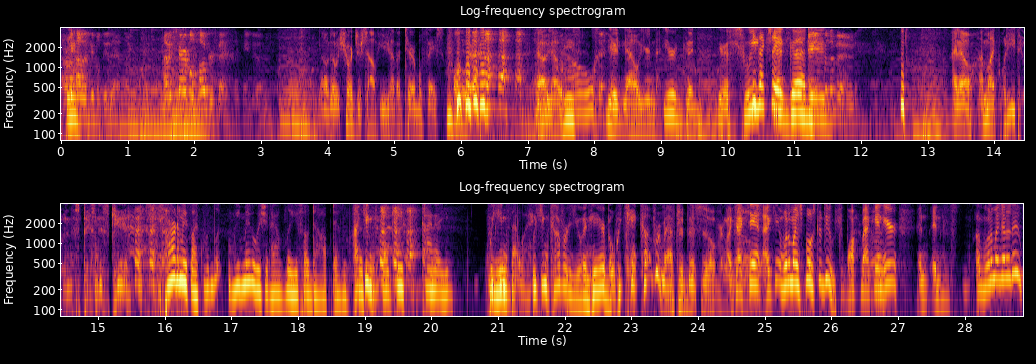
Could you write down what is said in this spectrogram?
I don't know how the people do that. Like, I have a terrible poker face. No, don't short yourself. You have a terrible face. all the way around. no, no, he's you're no, you're not. You're good. You're a sweet. He's actually a good- dude. For the moon. I know. I'm like, what are you doing in this business, kid? Part of me's like, well, look, we maybe we should have Leaf adopt him. I 'cause, can- like he's kind of we leans can, that way. We can cover you in here, but we can't cover him after this is over. Like I can't, I can't. What am I supposed to do? Walk back in here and and what am I gonna do?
